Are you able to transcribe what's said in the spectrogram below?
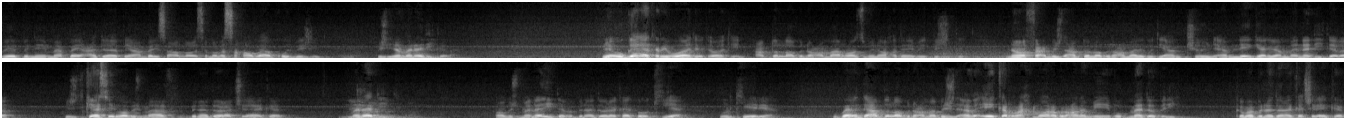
و بن ما بیعت و پیامبری صلی الله علیه و سلم صحابه اب خود بجید بیشت اینا من ندیده نه أو قالك روايات هاتين عبد الله بن عمر راز بن اخذ بيت بجد نافع بجد عبد الله بن عمر قلت ام چون ام لي قال ما نديته با بجد كاسي الوا بج ما بنداره چنه هكا ما نديت ما بج ما نديته بنداره كا كيا والكيريا وبعند عبد الله بن عمر بجد أفا إيك الرحمة رب العالمين بو بما دابري كما بندانا كتش ليكر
